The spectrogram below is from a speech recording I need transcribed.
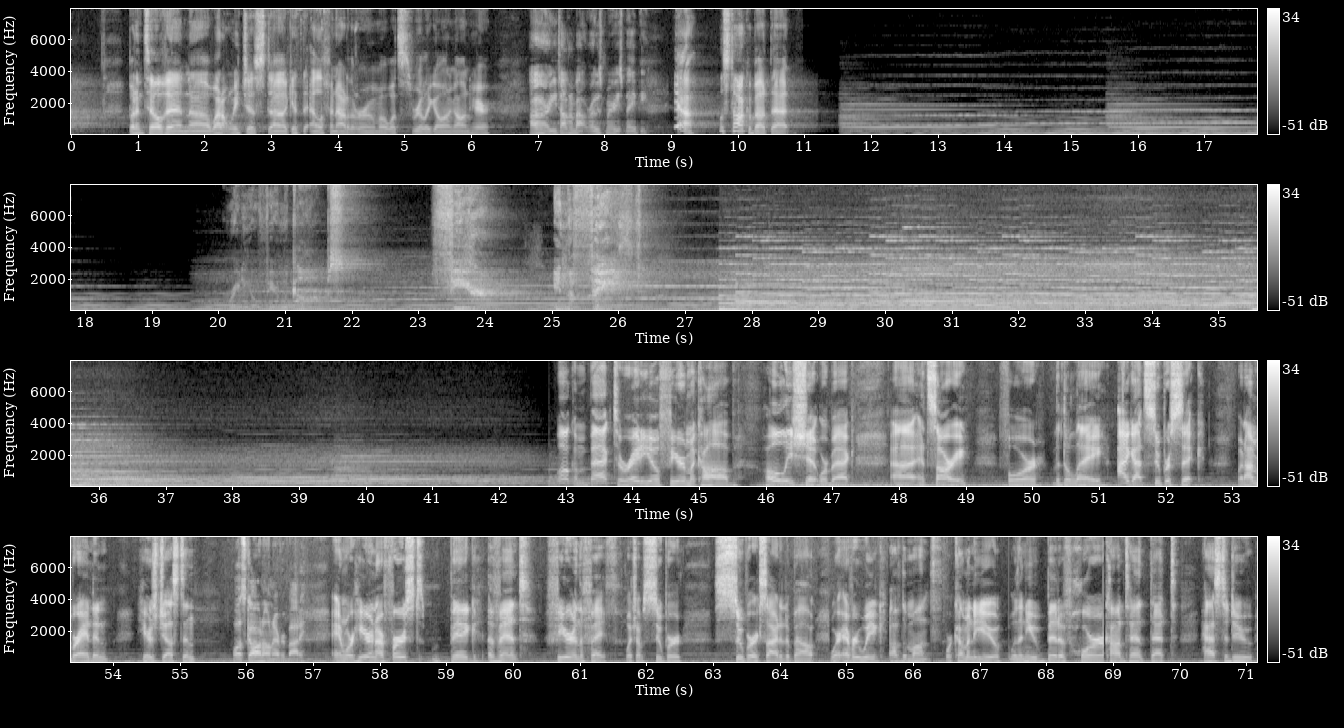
But until then, uh, why don't we just uh, get the elephant out of the room of what's really going on here? Uh, are you talking about Rosemary's Baby? Yeah, let's talk about that. Radio Fear Macabre. Holy shit, we're back. Uh, and sorry for the delay. I got super sick. But I'm Brandon. Here's Justin. What's going on, everybody? And we're here in our first big event, Fear in the Faith, which I'm super, super excited about. Where every week of the month, we're coming to you with a new bit of horror content that has to do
